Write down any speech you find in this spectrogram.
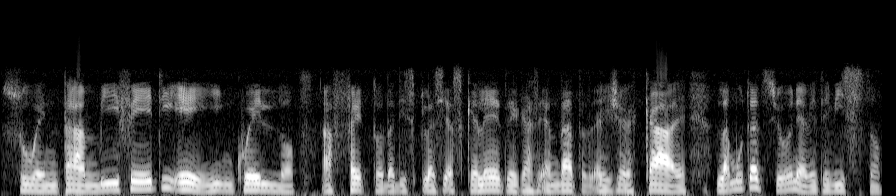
su entrambi i feti e in quello affetto da displasia scheletrica si è andato a ricercare la mutazione, avete visto,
